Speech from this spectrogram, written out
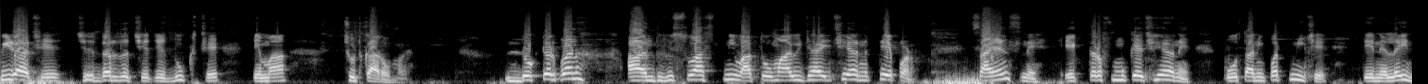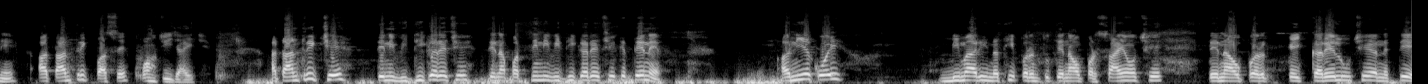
પીડા છે, જે દર્દ છે, જે દુઃખ છે, તેમાં છુટકારો મળે. ડૉક્ટર પણ આ અંધવિશ્વાસની વાતોમાં આવી જાય છે અને તે પણ સાયન્સને એક તરફ મૂકે છે અને પોતાની પત્ની છે તેને લઈને આ તાંત્રિક પાસે પહોંચી જાય છે. આ તાંત્રિક છે, તેની વિધિ કરે છે, તેના પત્નીની વિધિ કરે છે કે તેને અન્ય કોઈ બીમારી નથી, પરંતુ તેના ઉપર સાયો છે, તેના ઉપર કંઈક કરેલું છે અને તે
